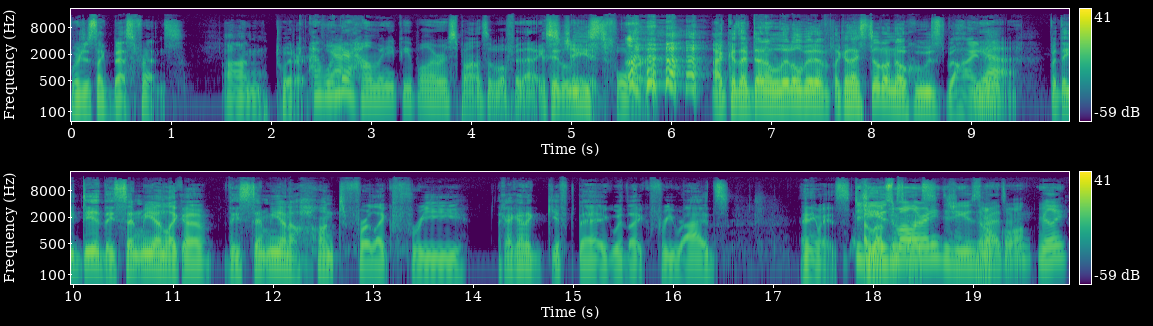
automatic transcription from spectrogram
we're just like best friends on Twitter. I wonder Yeah. how many people are responsible for that It's at least four. Because I've done a little bit of, because I still don't know who's behind Yeah. it. But they did. They sent me on like a, they sent me on a hunt for like free, like I got a gift bag with like free rides. Anyways, Did I you love use them all guys. already? Did you use the Nope. rides Cool. already? Really?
